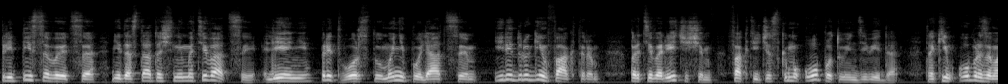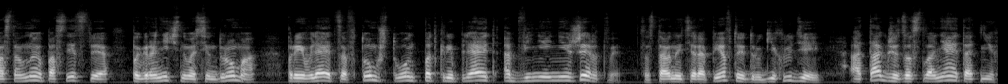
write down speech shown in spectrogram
приписывается недостаточной мотивации, лени, притворству, манипуляциям или другим факторам, противоречащим фактическому опыту индивида. Таким образом, основное последствие пограничного синдрома проявляется в том, что он подкрепляет обвинение жертвы со стороны терапевта и других людей, а также заслоняет от них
